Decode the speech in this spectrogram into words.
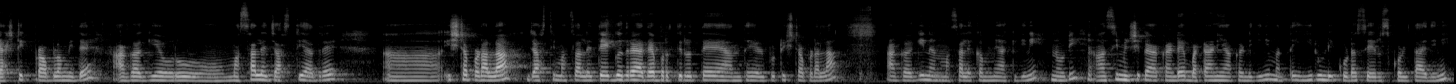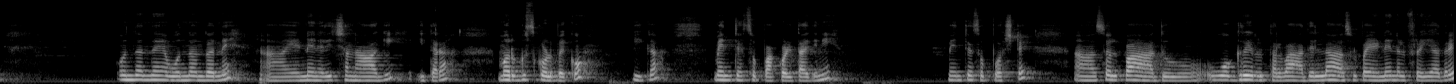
ಗ್ಯಾಸ್ಟ್ರಿಕ್ ಪ್ರಾಬ್ಲಮ್ ಇದೆ. ಹಾಗಾಗಿ ಅವರು ಮಸಾಲೆ ಜಾಸ್ತಿ ಆದರೆ ಇಷ್ಟಪಡಲ್ಲ. ಜಾಸ್ತಿ ಮಸಾಲೆ ತೆಗೆದ್ರೆ ಅದೇ ಬರ್ತಿರುತ್ತೆ ಅಂತ ಹೇಳ್ಬಿಟ್ಟು ಇಷ್ಟಪಡಲ್ಲ. ಹಾಗಾಗಿ ನಾನು ಮಸಾಲೆ ಕಮ್ಮಿ ಹಾಕಿದ್ದೀನಿ. ನೋಡಿ ಹಸಿಮೆಣ್ಸಿಕಾಯಿ ಹಾಕೊಂಡೆ, ಬಟಾಣಿ ಹಾಕೊಂಡಿದ್ದೀನಿ, ಮತ್ತು ಈರುಳ್ಳಿ ಕೂಡ ಸೇರಿಸ್ಕೊಳ್ತಾ ಇದ್ದೀನಿ. ಒಂದೊಂದೇ, ಒಂದೊಂದನ್ನೇ ಎಣ್ಣೆಯಲ್ಲಿ ಚೆನ್ನಾಗಿ ಈ ಥರ ಮರುಗಿಸ್ಕೊಳ್ಬೇಕು. ಈಗ ಮೆಂತ್ಯ ಸೊಪ್ಪು ಹಾಕ್ಕೊಳ್ತಾ ಇದ್ದೀನಿ. ಮೆಂತ್ಯ ಸೊಪ್ಪು ಅಷ್ಟೇ. ಸ್ವಲ್ಪ ಅದು ಒಗ್ರೆ ಇರುತ್ತಲ್ವ, ಅದೆಲ್ಲ ಸ್ವಲ್ಪ ಎಣ್ಣೆಯಲ್ಲಿ ಫ್ರೈ ಆದರೆ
